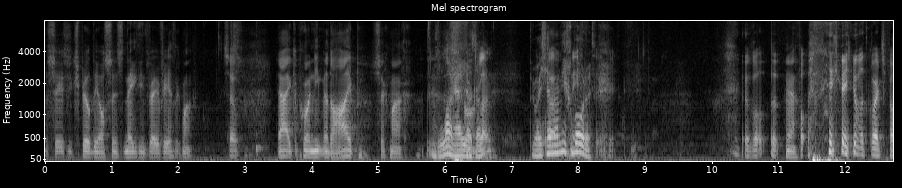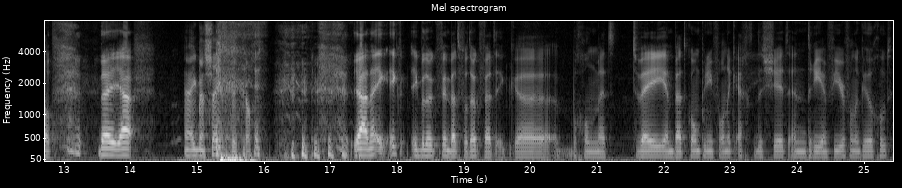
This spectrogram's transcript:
series. Ik speel die al sinds 1942, maar... zo. Ja, ik heb gewoon niet meer de hype, zeg maar. Dat is lang, hè, lang. Toen was jij nog niet geboren. 29. Ro- eh, Ja. val- ik weet niet wat kwartje valt. Nee, ja, Ja, ik ben 70, gast. ja nee, ik, ik, ik bedoel, ik vind Battlefield ook vet. Ik eh, begon met 2 en Bad Company vond ik echt de shit. En 3 en 4 vond ik heel goed.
